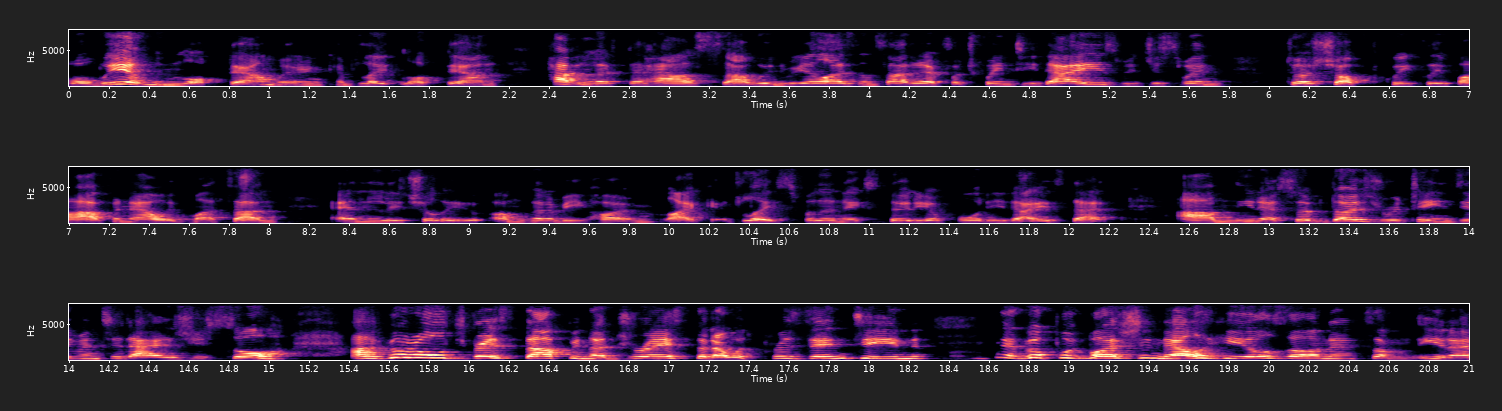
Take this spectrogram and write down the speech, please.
well we're in lockdown, we're in complete lockdown haven't left the house. Uh, we realized on Saturday for 20 days. We just went to a shop quickly for half an hour with my son, and literally, I'm going to be home like at least for the next 30 or 40 days. That um, you know, so those routines, even today, as you saw, I got all dressed up in a dress that I would present in. I got put my Chanel heels on and some, you know,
